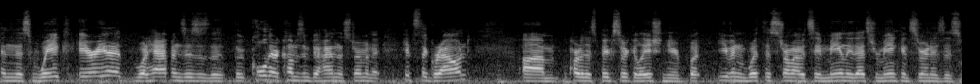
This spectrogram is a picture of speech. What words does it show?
in this wake area, what happens is, is the, the cold air comes in behind the storm and it hits the ground, um, part of this big circulation here. But even with this storm, I would say mainly that's your main concern is this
